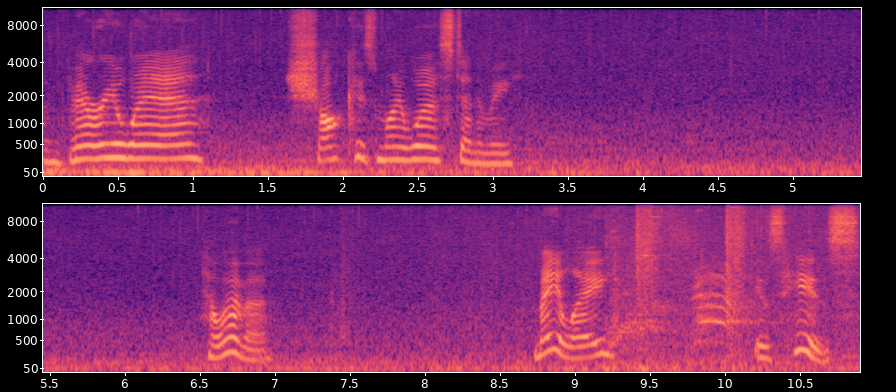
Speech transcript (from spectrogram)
I'm very aware shock is my worst enemy. However, melee is his.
